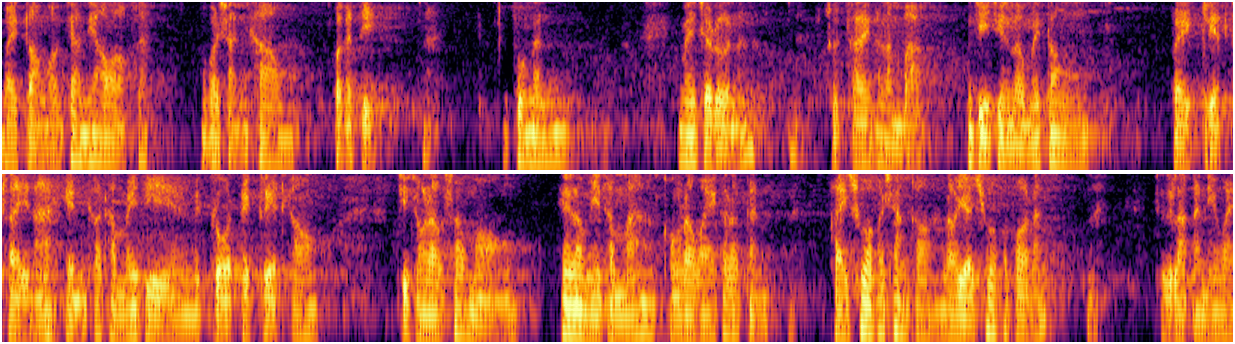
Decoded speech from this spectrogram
ใบตองของเจ้านี่เอาออกซะแล้วก็ฉันข้าวปกติ พวกนั้นไม่เจริญนะสุดท้ายก็ลำบาก จริง ๆ เราไม่ต้องไปเกลียดใครนะ เห็นเขาทำไม่ดีไปโกรธไปเกลียดเขาจิตของเราเศร้าหมอง ให้เรามีธรรมะของเราไว้ก็แล้วกัน ใครชั่วก็ช่างเขาเราอย่าชั่วก็พอละถือหลักอันนี้ไว้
